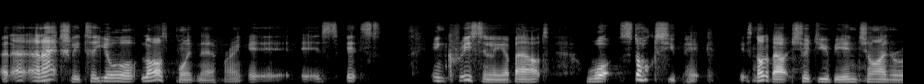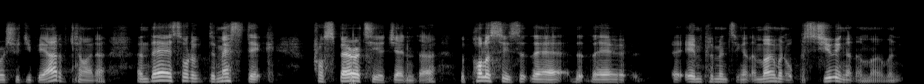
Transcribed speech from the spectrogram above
And, and, actually, to your last point there, Frank, it, it's it's increasingly about what stocks you pick. It's not about should you be in China or should you be out of China. And their sort of domestic prosperity agenda, the policies that they're that they're implementing at the moment or pursuing at the moment,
